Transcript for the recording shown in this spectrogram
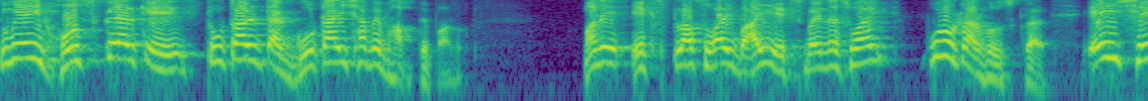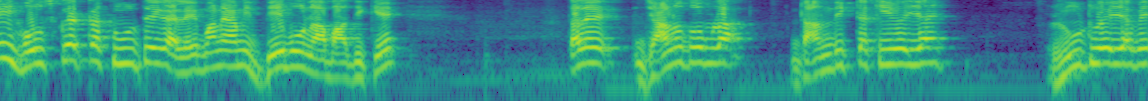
তুমি এই হোল স্কোয়ারকে টোটালটা গোটা হিসাবে ভাবতে পারো। মানে X plus Y by X minus Y পুরোটার হোল স্কোয়ার এই সেই হোল স্কোয়ারটা তুলতে গেলে মানে আমি দেব না বাদিকে। তাহলে জানো তোমরা, ডান দিকটা কি হয়ে যায়? রুট হয়ে যাবে।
